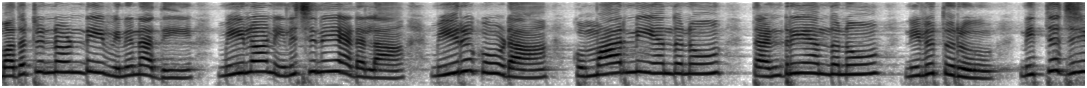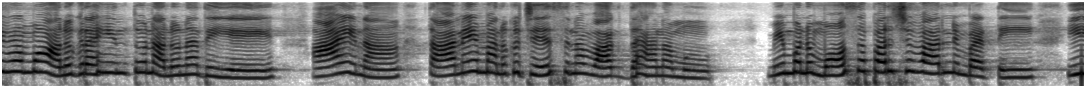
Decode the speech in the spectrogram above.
మొదటి నుండి వినినది మీలో నిలిచిన ఎడల మీరు కూడా కుమార్ని ఎందును తండ్రి ఎందును నిలుతురు. నిత్య జీవము అనుగ్రహింతు ననునదియే ఆయన తానే మనకు చేసిన వాగ్దానము. మిమ్మల్ని మోసపరచు వారిని బట్టి ఈ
